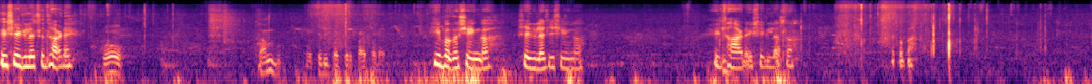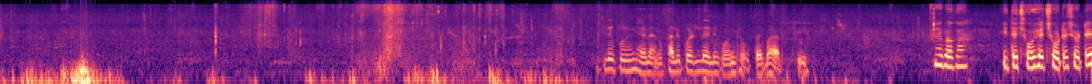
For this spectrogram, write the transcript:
हे शेगलाचं झाड आहे. हो. ही बघा शेंगा शेगलाची शेंगा. हे झाड आहे शेगलाचं. हे बघा. इथले कोणी न्यायला ना खाली पडलेले कोण ठेवतंय बाहेरची? हे बघा इथे छो हे छोटे छोटे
